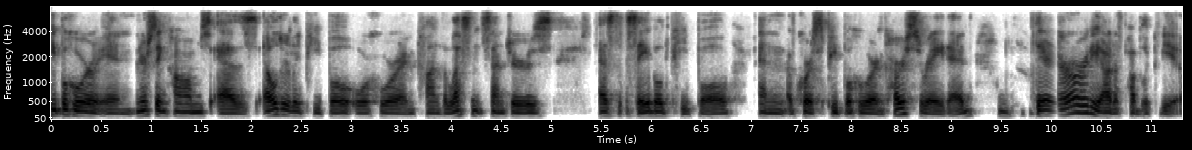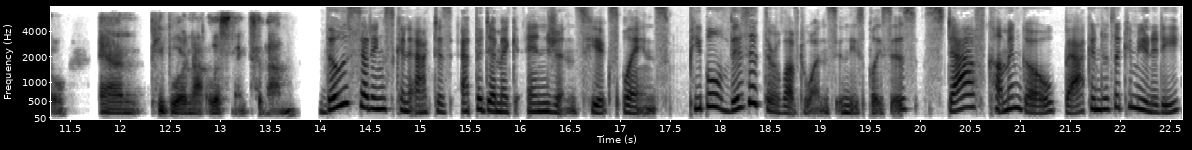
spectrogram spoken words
people who are in nursing homes as elderly people or who are in convalescent centers as disabled people, and of course, people who are incarcerated, they're already out of public view and people are not listening to them. Those settings can act as epidemic engines, he explains. People visit their loved ones in these places, staff come and go back into the community,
